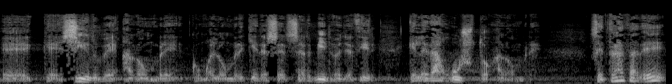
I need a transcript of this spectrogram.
eh, que sirve al hombre como el hombre quiere ser servido, es decir, que le da gusto al hombre. Se trata de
